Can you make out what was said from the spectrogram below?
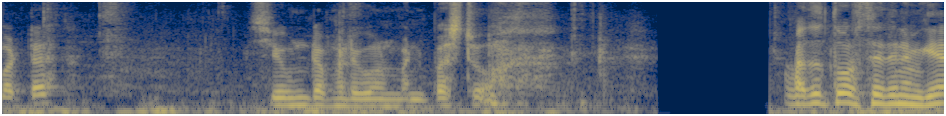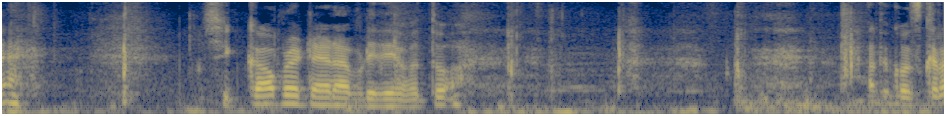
ಬಟ್ ಶಿವನ್ ಟೆಂಪಲ್ಗೆ ಒಂದು ಬನ್ನಿ ಫಸ್ಟು ಅದು ತೋರಿಸ್ತಿದೆ ನಿಮಗೆ. ಸಿಕ್ಕಾಪಟ್ಟೆ ಟೈರ್ ಆಗ್ಬಿಟ್ಟಿದೆ ಇವತ್ತು. ಅದಕ್ಕೋಸ್ಕರ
